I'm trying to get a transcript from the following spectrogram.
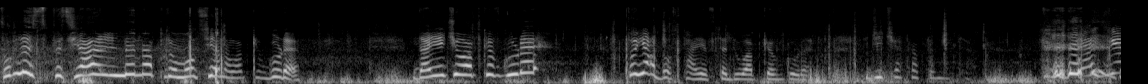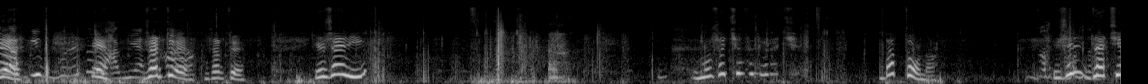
w ogóle jest specjalna promocja na łapkę w górę. Dajecie łapkę w górę, to ja dostaję wtedy łapkę w górę. Widzicie jaka promocja? Jak Nie. nie łapki w górę, to Nie, dla mnie. żartuję, żartuję. Jeżeli możecie wygrać batona. Jeżeli dacie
